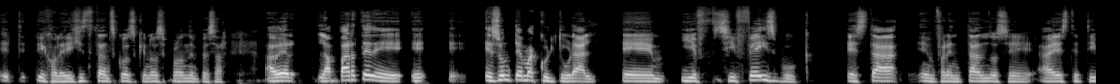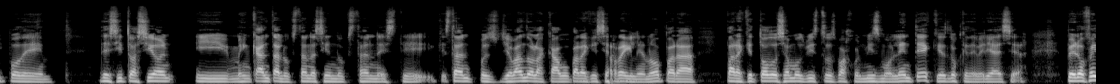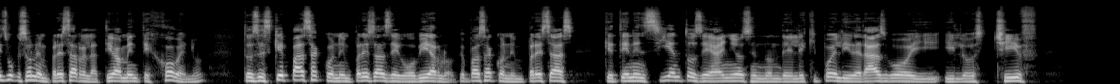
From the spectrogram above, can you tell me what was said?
eh, híjole, dijiste tantas cosas que no sé por dónde empezar. A ver, la parte de, eh, eh, es un tema cultural y si Facebook está enfrentándose a este tipo de, de situación y me encanta lo que están haciendo, que están, este, que están pues llevándolo a cabo para que se arregle, ¿no? Para, para que todos seamos vistos bajo el mismo lente, que es lo que debería de ser. Pero Facebook es una empresa relativamente joven, ¿no? Entonces, ¿qué pasa con empresas de gobierno? ¿Qué pasa con empresas que tienen cientos de años en donde el equipo de liderazgo y, y los chief,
